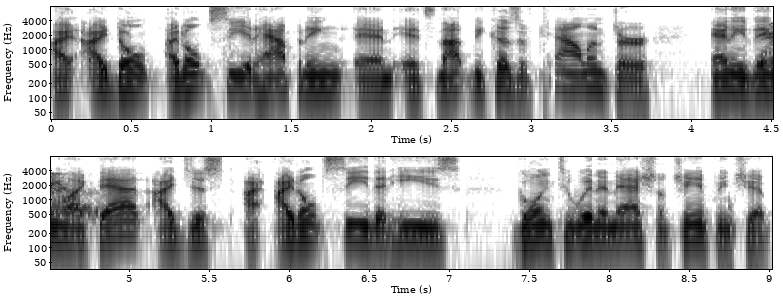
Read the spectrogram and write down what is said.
I, I don't I don't see it happening, and it's not because of talent or anything like that. I just I, I don't see that he's going to win a national championship.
